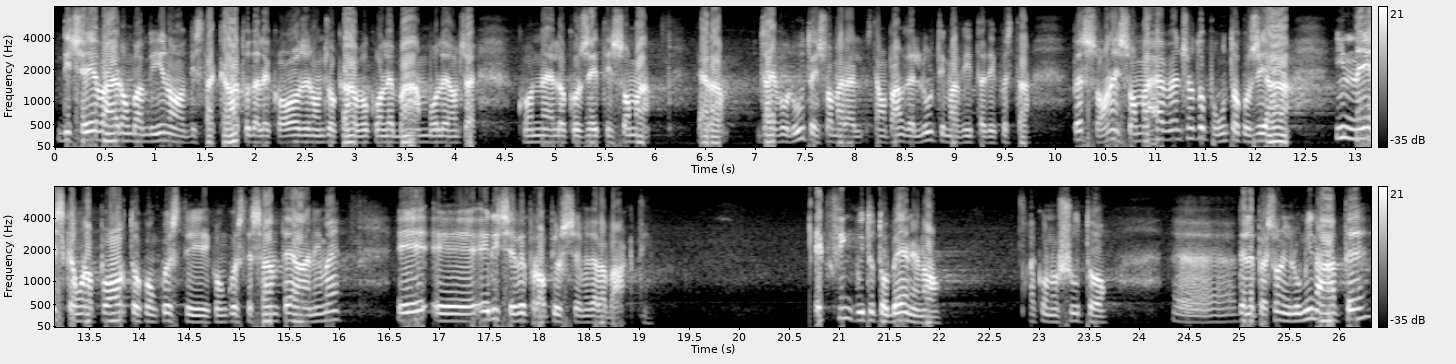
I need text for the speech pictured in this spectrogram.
diceva era un bambino distaccato dalle cose, non giocavo con le bambole, cioè con le cosette, insomma era già evoluto, insomma stiamo parlando dell'ultima vita di questa persona, insomma a un certo punto così ha, innesca un rapporto con, questi, con queste sante anime e, e, e, riceve proprio il seme della Bhakti. E fin qui tutto bene, no? Ha conosciuto eh, delle persone illuminate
